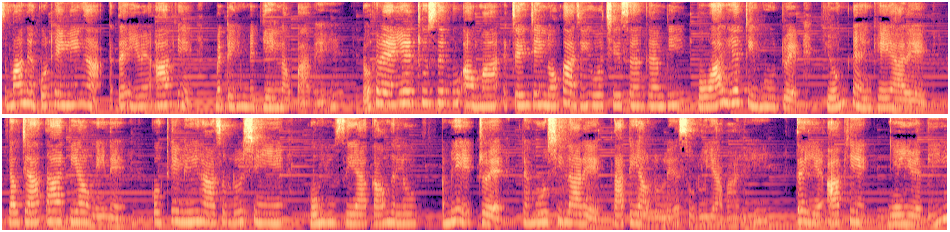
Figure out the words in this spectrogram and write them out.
ကျမနဲ့ကိုထိန်လင်းကအသက်အရွယ်အားဖြင့်မတိမ်မငိမ့်လောက်ပါပဲလောကရန်ရဲ့ထူးဆန်းမှုအောက်မှာအကြိမ်ကြိမ်လောကကြီးကိုခြေဆံခံပြီးဘဝရဲ့တည်မှုအတွက်ရုန်းကန်ခဲ့ရတဲ့ယောက်ျားသားတစ်ယောက်အနေနဲ့ကုတ်ထိန်လေးဟာဆိုလို့ရှိရင်ဂုံယူစရာကောင်းတယ်လို့ အမေအတွက်တမိုးရှိလာတဲ့သားတစ်ယောက်လို့လည်းဆိုလို့ရပါတယ်။တဲ့ရဲ့အားဖြင့်ငယ်ရွယ်ပြီး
